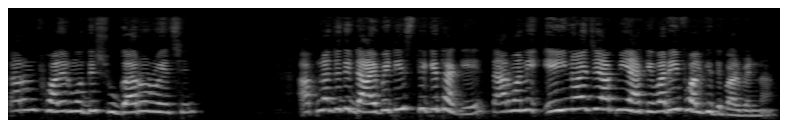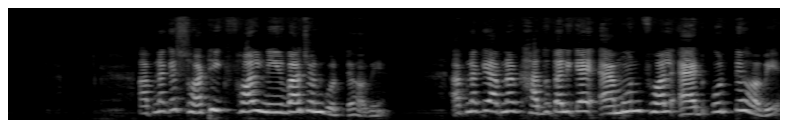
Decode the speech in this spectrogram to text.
কারণ ফলের মধ্যে সুগারও রয়েছে। আপনার যদি ডায়াবেটিস থেকে থাকে, তার মানে এই নয় যে আপনি একেবারেই ফল খেতে পারবেন না। আপনাকে সঠিক ফল নির্বাচন করতে হবে। আপনাকে আপনার খাদ্য তালিকায় এমন ফল অ্যাড করতে হবে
